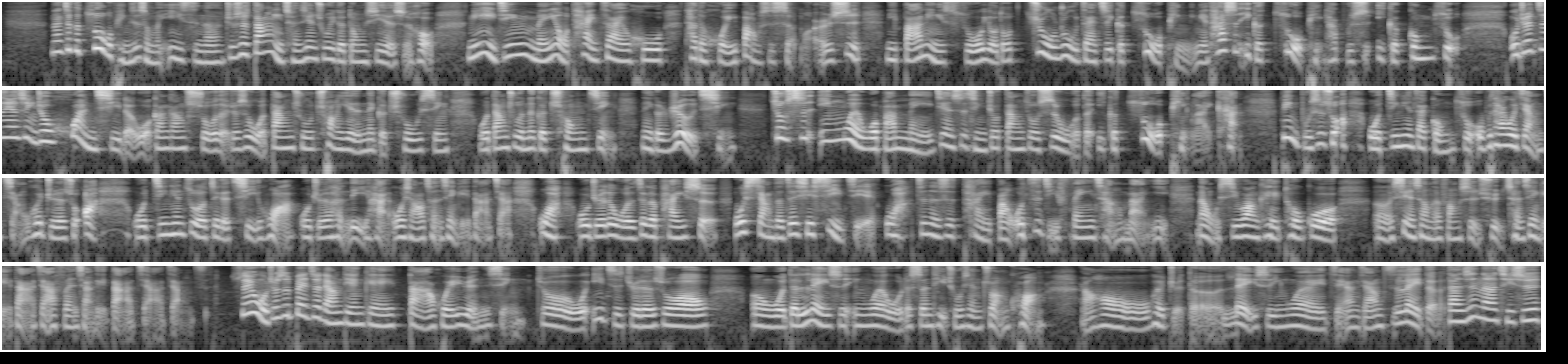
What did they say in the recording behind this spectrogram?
那这个作品是什么意思呢？就是当你呈现出一个东西的时候，你已经没有太在乎它的回报是什么，而是你把你所有都注入在这个作品里面。它是一个作品，它不是一个工作。我觉得这件事情就唤起了我刚刚说的，就是我当初创业的那个初心，我当初的那个冲劲，那个热情。就是因为我把每一件事情就当做是我的一个作品来看，并不是说啊，我今天在工作，我不太会这样讲，我会觉得说，哇，我今天做的这个企划，我觉得很厉害，我想要呈现给大家，哇，我觉得我的这个拍摄，我想的这些细节，哇，真的是太棒，我自己非常满意。那我希望可以透过呃线上的方式去呈现给大家，分享给大家，这样子。所以我就是被这两点给打回原形。就我一直觉得说，嗯、呃，我的累是因为我的身体出现状况，然后会觉得累是因为怎样怎样之类的。但是呢，其实，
